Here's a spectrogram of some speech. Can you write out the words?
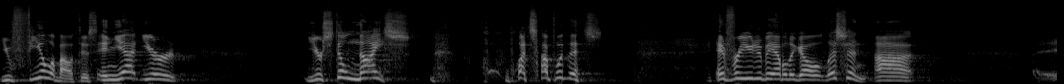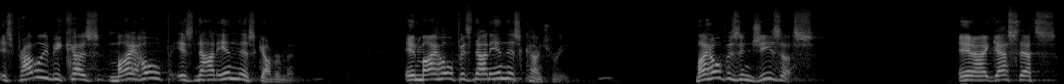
you feel about this, and yet you're, you're still nice. What's up with this? And for you to be able to go, listen, uh, it's probably because my hope is not in this government, and my hope is not in this country. My hope is in Jesus. And I guess that's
